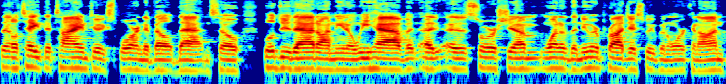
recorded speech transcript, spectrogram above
then we'll take the time to explore and develop that. And so we'll do that on you know we have a, a, a Sortium one of the newer projects we've been working on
